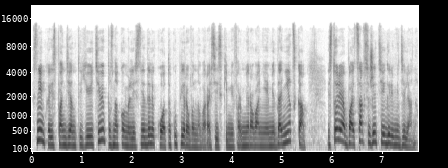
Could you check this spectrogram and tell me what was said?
С ним корреспонденты ЮИТВ познакомились недалеко от оккупированного российскими формированиями Донецка. История бойца в сюжете Игоря Меделяна.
